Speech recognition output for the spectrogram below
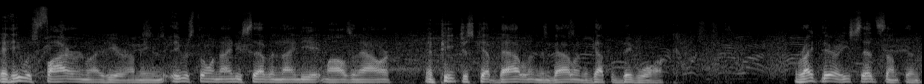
And he was firing right here. I mean, he was throwing 97, 98 miles an hour, and Pete just kept battling and battling and got the big walk. Right there, he said something,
